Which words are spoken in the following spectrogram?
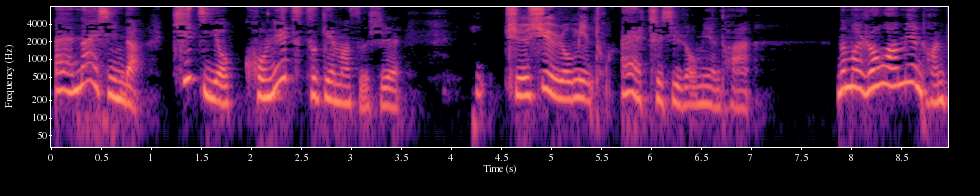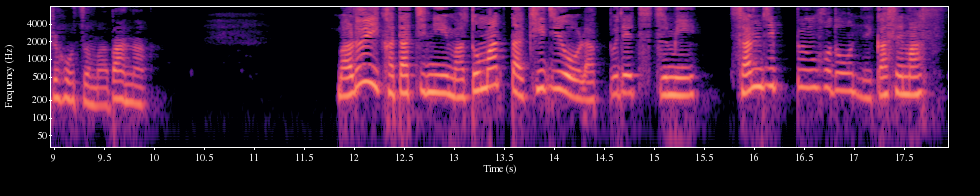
哎，耐心的。生地をこね続けます是持续揉面团，哎，持续揉面团。那么揉完面团之后怎么办呢？丸い形にまとまった生地をラップで包み、三十分ほど寝かせます。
